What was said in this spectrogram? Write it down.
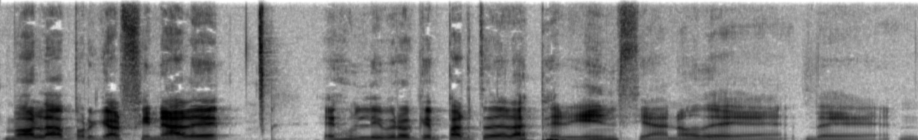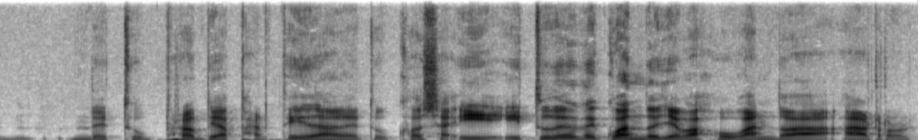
Mola porque al final es, es un libro que parte de la experiencia, ¿no? De, de, de tus propias partidas, de tus cosas. ¿Y, y tú desde cuándo llevas jugando a, a rol?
